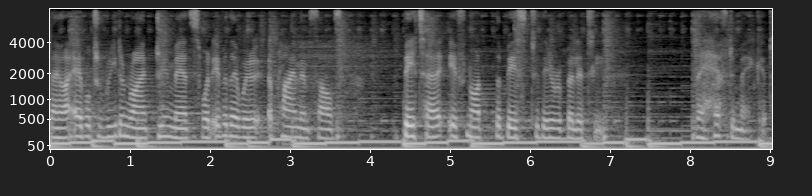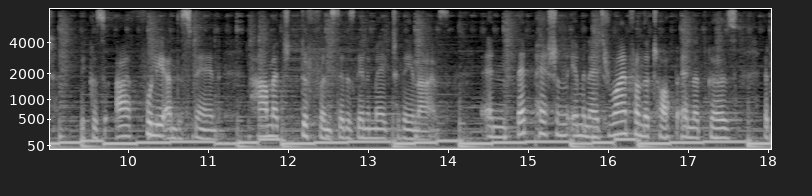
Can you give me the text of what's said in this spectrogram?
they are able to read and write, do maths, whatever they were applying themselves, better, if not the best to their ability. They have to make it because I fully understand how much difference that is going to make to their lives. And that passion emanates right from the top and it goes, it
